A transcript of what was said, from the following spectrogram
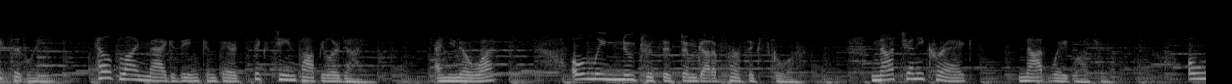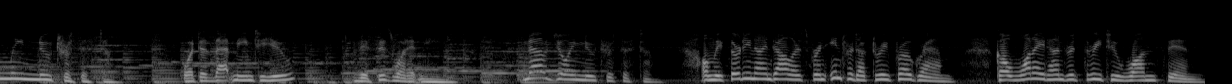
Recently, Healthline magazine compared 16 popular diets. And you know what? Only Nutrisystem got a perfect score. Not Jenny Craig, not Weight Watchers. Only Nutrisystem. What does that mean to you? This is what it means. Now join Nutrisystem. Only $39 for an introductory program. Call 1-800-321-THIN.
